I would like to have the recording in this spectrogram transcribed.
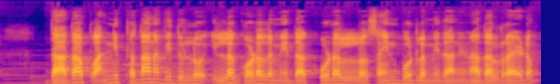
దాదాపు అన్ని ప్రధాన వీధుల్లో ఇళ్ళ గోడల మీద కూడలలో సైన్ బోర్డుల మీద నినాదాలు రాయడం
